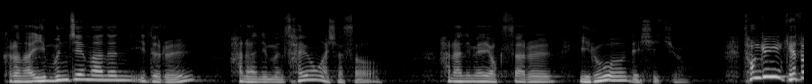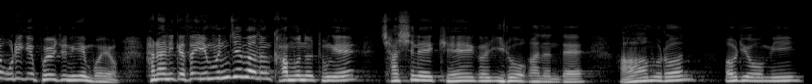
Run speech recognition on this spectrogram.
그러나 이 문제 많은 이들을 하나님은 사용하셔서 하나님의 역사를 이루어 내시죠. 성경이 계속 우리에게 보여주는 게 뭐예요? 하나님께서 이 문제 많은 가문을 통해 자신의 계획을 이루어 가는데 아무런 어려움이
